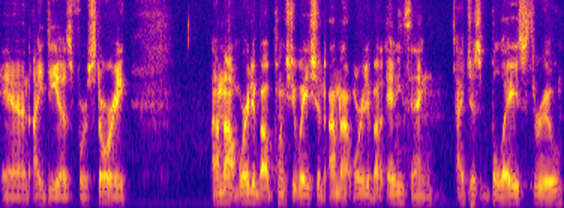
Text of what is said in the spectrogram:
and ideas for a story. I'm not worried about punctuation. I'm not worried about anything. I just blaze through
